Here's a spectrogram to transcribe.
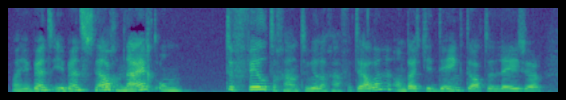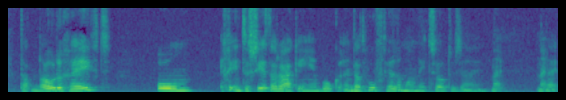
Want je bent, je bent snel geneigd om te veel te gaan te willen gaan vertellen. Omdat je denkt dat de lezer dat nodig heeft om geïnteresseerd te raken in je boek. En dat hoeft helemaal niet zo te zijn. Nee. Nee. nee.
